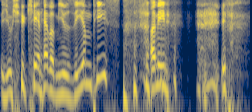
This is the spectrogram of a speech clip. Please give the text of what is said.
you, you can't have a museum piece. I mean, if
